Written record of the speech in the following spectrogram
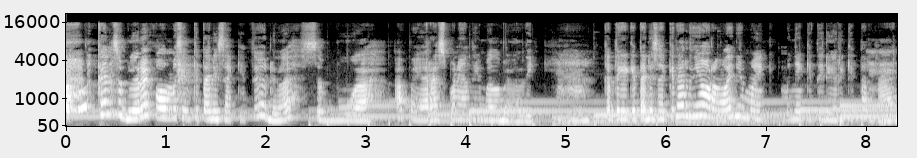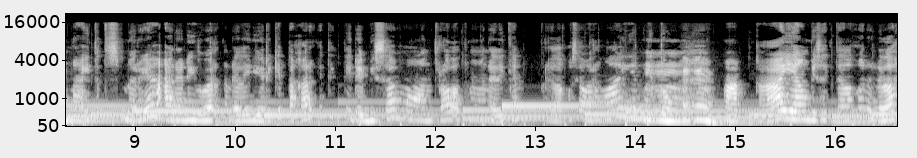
kan sebenarnya kalau misalnya kita disakiti adalah sebuah apa ya respon yang timbal balik. Mm-mm. Ketika kita disakiti artinya orang lain yang men- menyakiti diri kita kan. Mm. Nah itu tuh sebenarnya ada di luar kendali diri kita karena kita tidak bisa mengontrol atau mengendalikan perilaku si orang lain gitu. Mm-mm. Maka yang bisa kita lakukan adalah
